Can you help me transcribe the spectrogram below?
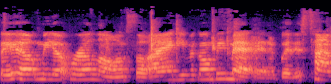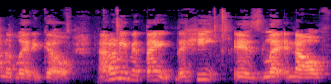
they held me up real long, so I ain't even gonna be mad at it, but it's time to let it go. I don't even think the heat is letting off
